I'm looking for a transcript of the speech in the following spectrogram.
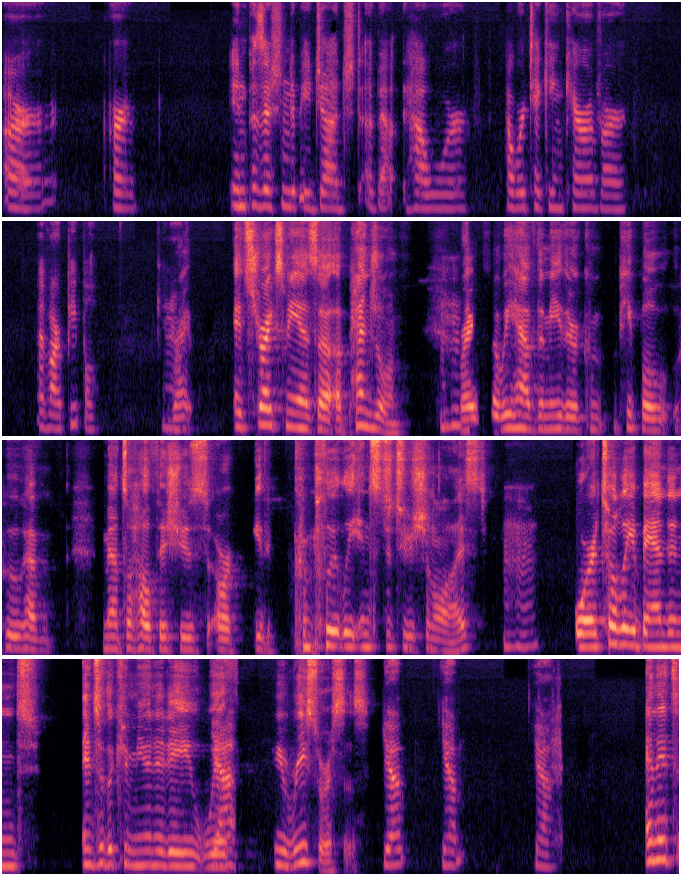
are are in position to be judged about how we're how we're taking care of our of our people. you know? Right. It strikes me as a, a pendulum, Mhm. right? So we have them either com- people who have mental health issues are either completely institutionalized Mhm. or totally abandoned into the community with Yeah. Few resources. Yep. Yep. Yeah. And it's,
